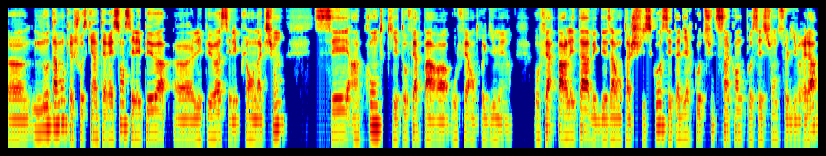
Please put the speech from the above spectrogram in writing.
Euh, notamment quelque chose qui est intéressant, c'est les PEA. Euh, les PEA, c'est les plans en action c'est un compte qui est offert par, hein, l'État avec des avantages fiscaux, c'est-à-dire qu'au-dessus de 50 possessions de ce livret-là,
